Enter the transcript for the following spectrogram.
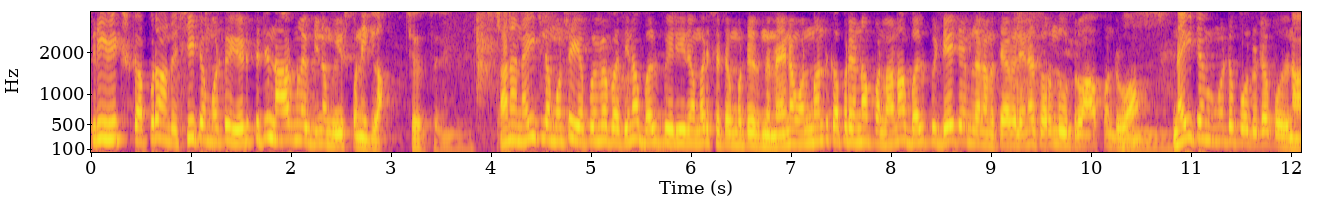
த்ரீ வீக்ஸ்க்கு அப்புறம் அந்த ஷீட்டை மட்டும் எடுத்துட்டு நார்மலாக இப்படி நம்ம யூஸ் பண்ணிக்கலாம். சரி சரிங்க. ஆனால் நைட்டில் மட்டும் எப்பவுமே பார்த்தீங்கன்னா பல்ப் எரியிற மாதிரி செட்டப் மட்டும் இருந்தேன். ஏன்னா ஒன் மந்த்க்கு அப்புறம் என்ன பண்ணலாம்னா பல்ப் டே டைமில் நம்ம தேவையில்லைன்னா திறந்து விட்டுருவோம் ஆஃப் பண்ணுறோம் நைட் டைமுக்கு மட்டும் போட்டுவிட்டா போதுண்ணா.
